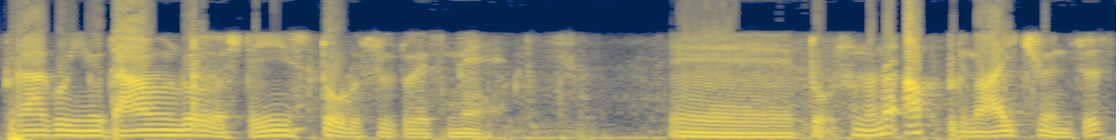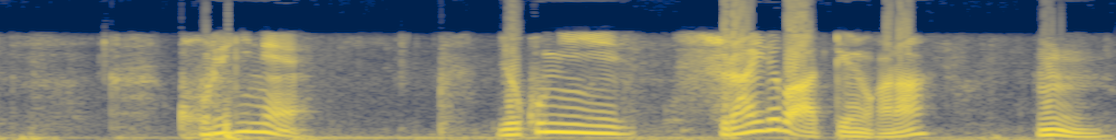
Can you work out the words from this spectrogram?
プラグインをダウンロードしてインストールするとですね、えーと、そのね、Apple の iTunes、これにね、横にスライドバーっていうのかな？うん。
